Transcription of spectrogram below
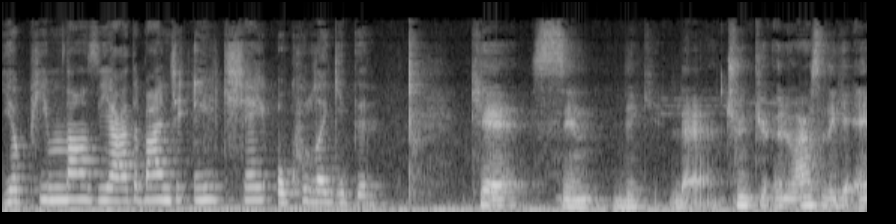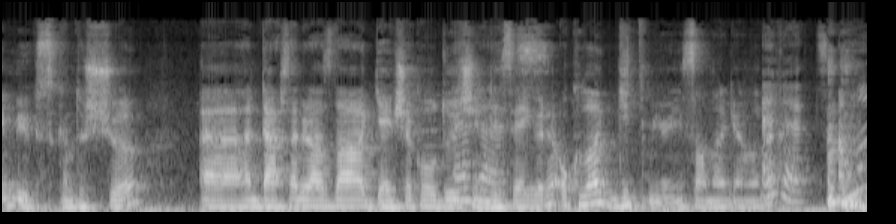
yapayımdan ziyade bence ilk şey okula gidin. Kesinlikle. Çünkü üniversitedeki en büyük sıkıntı şu. e, hani dersler biraz daha gevşek olduğu için Evet. liseye göre okula gitmiyor insanlar genel olarak. Evet ama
